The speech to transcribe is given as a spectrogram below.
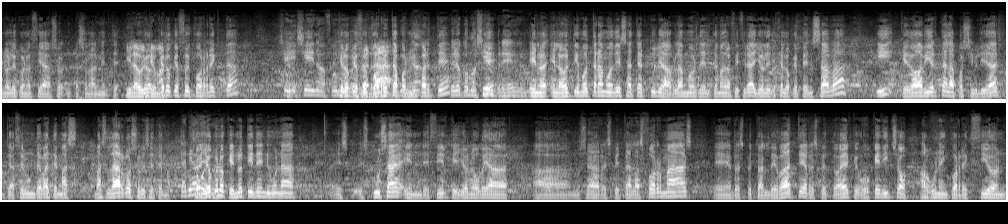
no le conocía so- personalmente. Y la Creo- última. Creo que fue correcta. Sí, sí, no, fue Creo que fue verdad. correcta por mi parte. pero como siempre, ¿eh? En, la- en el último tramo de esa tertulia hablamos del tema de la oficialidad, yo le dije lo que pensaba y quedó abierta la posibilidad de hacer un debate más, más largo sobre ese tema. Estaría O sea, Yo creo que no tiene ninguna excusa en decir que yo no voy a, a, no sé, a respetar las formas, eh, respecto al debate, respecto a él, que, o que he dicho alguna incorrección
